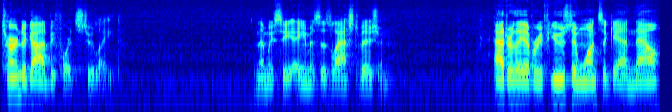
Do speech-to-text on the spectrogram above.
Turn to God before it's too late. And then we see Amos's last vision. After they have refused him once again, now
